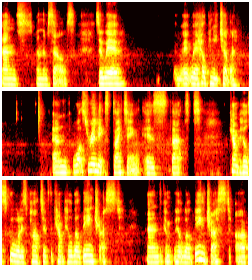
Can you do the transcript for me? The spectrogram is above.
and, and themselves. So we're, we're, we're helping each other. And what's really exciting is that Camphill School is part of the Camphill Wellbeing Trust. And the Camphill Wellbeing Trust are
